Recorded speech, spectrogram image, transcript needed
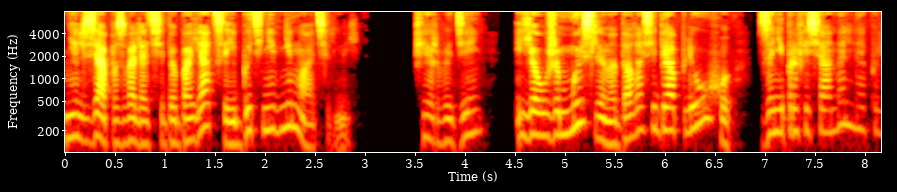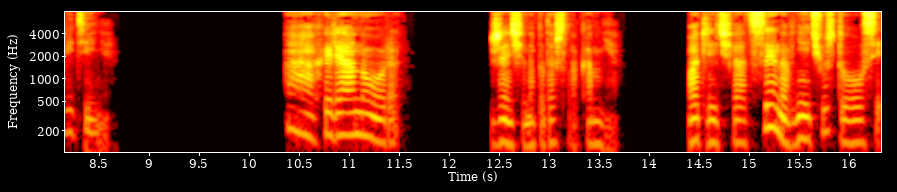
Нельзя позволять себе бояться и быть невнимательной. Первый день, и я уже мысленно дала себе оплеуху за непрофессиональное поведение. «Ах, Элеонора!» Женщина подошла ко мне. В отличие от сына, в ней чувствовался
